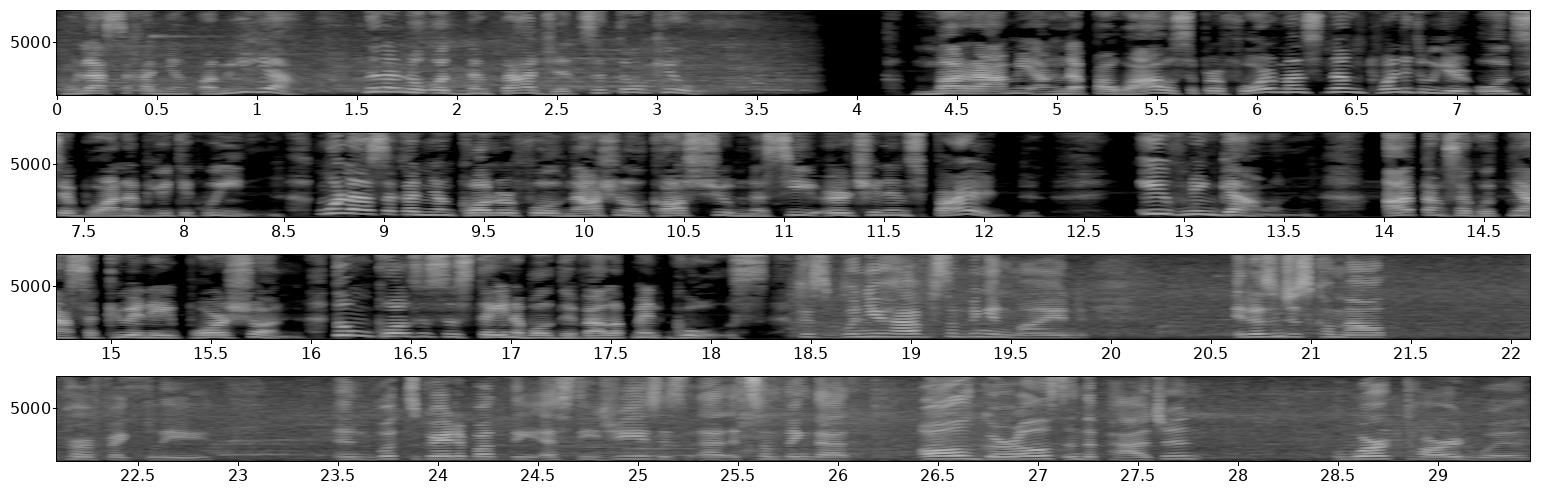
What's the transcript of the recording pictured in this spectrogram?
mula sa kanyang pamilya na nanood ng pageant sa Tokyo. Marami ang napawaw sa performance ng 22-year-old Cebuana beauty queen mula sa kanyang colorful national costume na sea urchin inspired evening gown at ang sagot niya sa Q&A portion tungkol sa sustainable development goals. Because when you have something in mind, it doesn't just come out perfectly. And what's great about the SDGs is that it's something that all girls in the pageant worked hard with.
